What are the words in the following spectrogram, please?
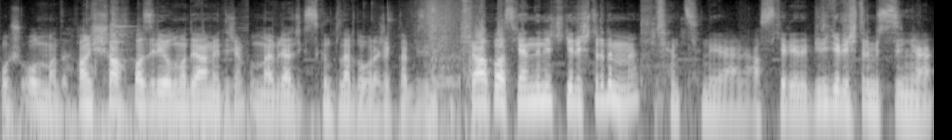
Hoş olmadı. Han Şahbaz ile yoluma devam edeceğim. Bunlar birazcık sıkıntılar doğuracaklar bizim için. Şahbaz kendini hiç geliştirdin mi? Kendini yani. Askeriyede biri geliştirmişsin ya.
